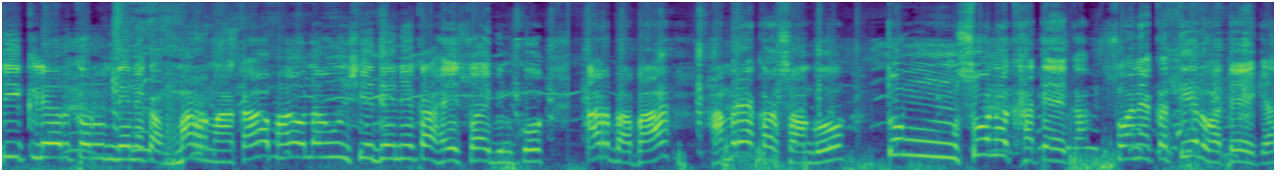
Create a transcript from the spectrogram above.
डिक्लेअर करून देणे का? मरना का भाव लावून शे देणे का? है सोयाबीन को अरे बाबा हमऱ्या का सांगो? तुम सोनं खाते आहे का? सोन्या का तेल होते हैं क्या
